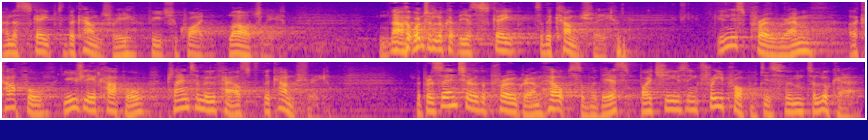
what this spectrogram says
and Escape to the Country feature quite largely. Now, I want to look at the escape to the country. In this program, a couple, usually a couple, plan to move house to the country. The presenter of the program helps them with this by choosing three properties for them to look at,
